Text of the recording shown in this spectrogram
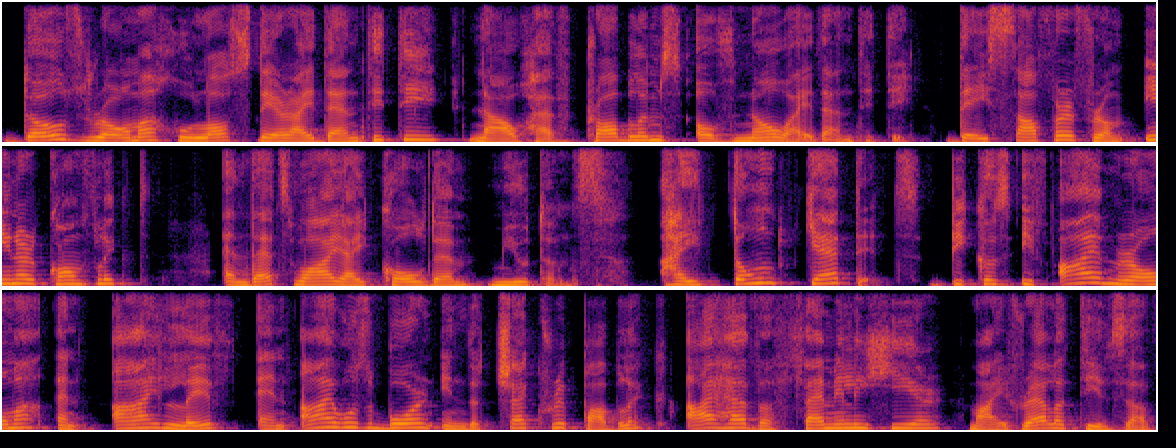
those Roma who lost their identity now have problems of no identity. They suffer from inner conflict, and that's why I call them mutants. I don't get it because if I'm Roma and I live and I was born in the Czech Republic, I have a family here, my relatives are,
